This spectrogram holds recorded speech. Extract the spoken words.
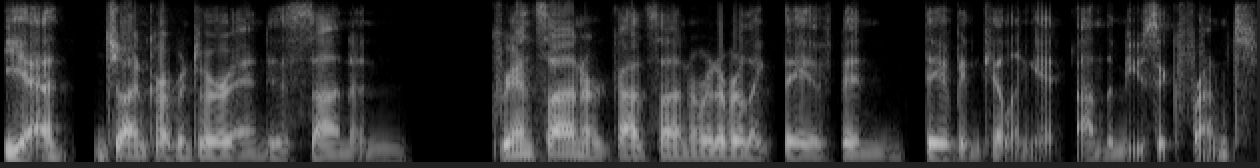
yeah john carpenter and his son and grandson or godson or whatever like they have been they have been killing it on the music front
